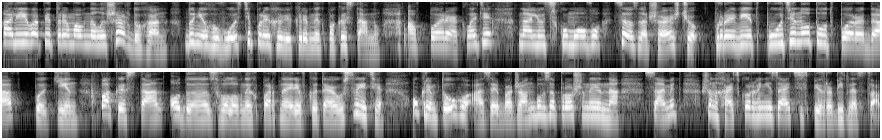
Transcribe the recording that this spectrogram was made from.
Алієва підтримав не лише Ердоган. До нього в гості приїхав і керівник Пакистану. А в перекладі на людську мову це означає, що привіт Путіну тут передав Пекін. Пакистан один із головних партнерів Китаю у світі. Окрім того, Азербайджан був запрошений на саміт Шанхайської організації співробітництва,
